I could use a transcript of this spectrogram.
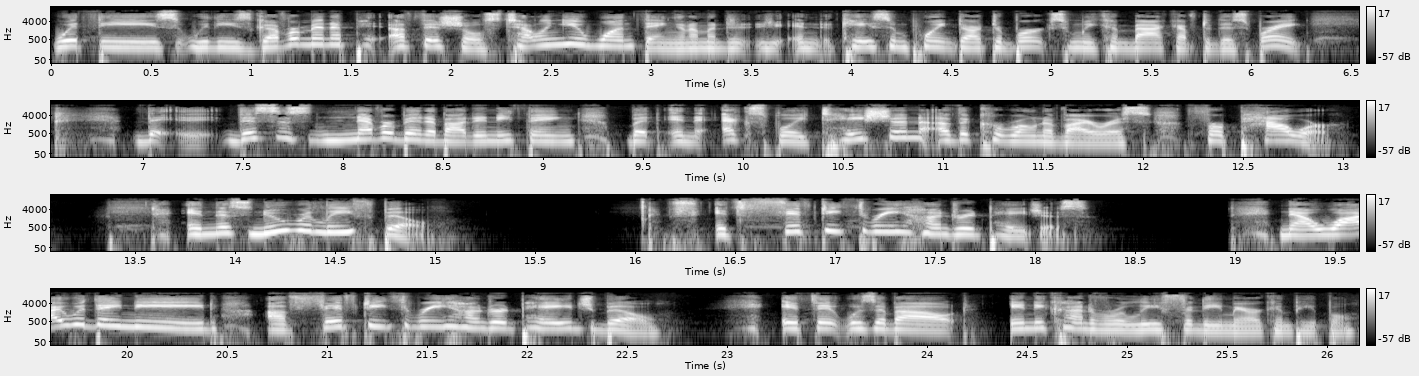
with these with these government op- officials telling you one thing. And I'm going to, in case in point, Dr. Birx, when we come back after this break, th- this has never been about anything but an exploitation of the coronavirus for power. In this new relief bill, it's 5,300 pages. Now, why would they need a 5,300 page bill if it was about any kind of relief for the American people?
